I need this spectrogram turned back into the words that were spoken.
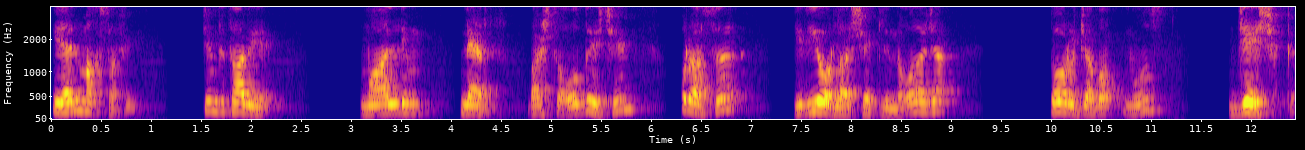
ilel maksafi. Şimdi tabi muallimler başta olduğu için burası gidiyorlar şeklinde olacak. Doğru cevabımız C şıkkı.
